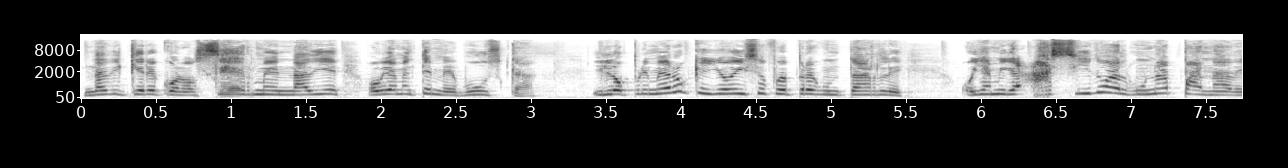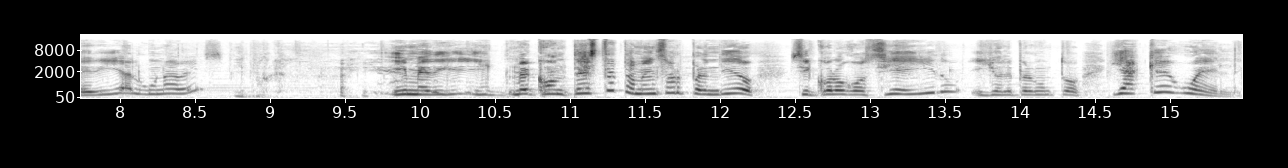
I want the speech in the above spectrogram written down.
Nadie quiere conocerme, nadie obviamente me busca. Y lo primero que yo hice fue preguntarle, oye amiga, ¿has ido a alguna panadería alguna vez? Y me, di- y me contesta también sorprendido, psicólogo, sí he ido. Y yo le pregunto, ¿y a qué huele?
